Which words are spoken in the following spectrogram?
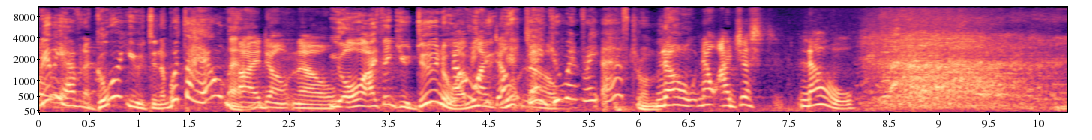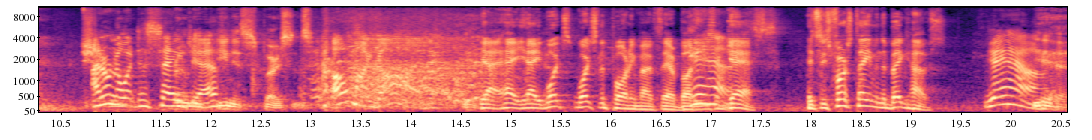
he's really having a go at you tonight. What the hell, man? I don't know. You- oh, I think you do know. No, I mean, I you, don't yeah, yeah, you went right after him. No, no, I just no. I don't know what to say, Brownie Jeff. Penis, persons. Oh my God. Yeah, hey, hey, watch, watch the potty mouth there, buddy. He's a Yes. guest. It's his first time in the big house. Yeah. Yeah,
